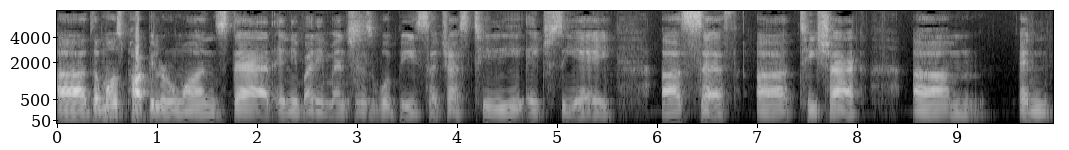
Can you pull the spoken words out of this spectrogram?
Uh, the most popular ones that anybody mentions would be such as THCA, uh, Seth, uh, TSHAC, um, and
